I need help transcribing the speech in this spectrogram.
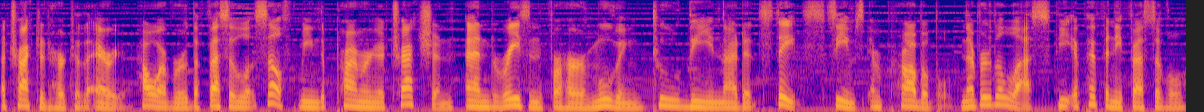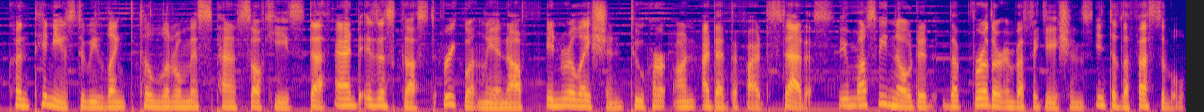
attracted her to the area. However, the festival itself being the primary attraction connection and reason for her moving to the United States seems improbable. Nevertheless, the Epiphany Festival continues to be linked to Little Miss Panasoffkee's death and is discussed frequently enough in relation to her unidentified status. It must be noted that further investigations into the festival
